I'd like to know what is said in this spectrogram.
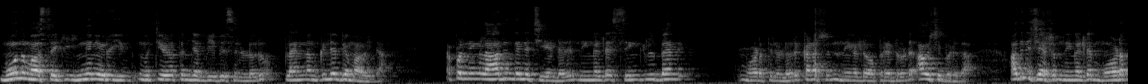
മൂന്ന് മാസത്തേക്ക് ഇങ്ങനെ ഒരു നൂറ്റി എഴുപത്തഞ്ച് എം ബി ബി എസിലുള്ള ഒരു പ്ലാൻ നമുക്ക് ലഭ്യമാവില്ല. അപ്പോൾ നിങ്ങൾ ആദ്യം തന്നെ ചെയ്യേണ്ടത് നിങ്ങളുടെ സിംഗിൾ ബാൻഡ് മോഡത്തിലുള്ള ഒരു കണക്ഷൻ നിങ്ങളുടെ ഓപ്പറേറ്ററോട് ആവശ്യപ്പെടുക. അതിനുശേഷം നിങ്ങളുടെ മോഡം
